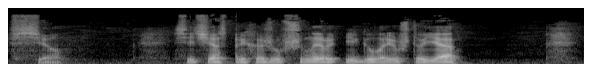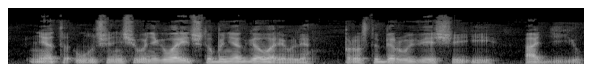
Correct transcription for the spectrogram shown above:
Все. Сейчас прихожу в Шныр и говорю, что я... Нет, лучше ничего не говорить, чтобы не отговаривали. Просто беру вещи и адью.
